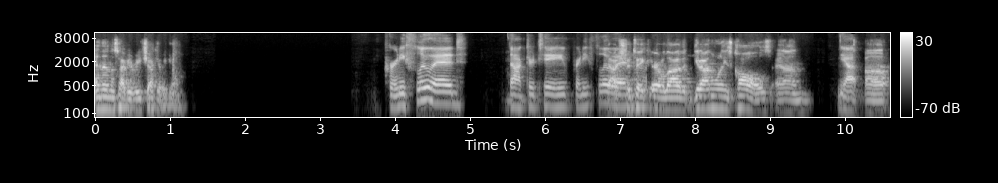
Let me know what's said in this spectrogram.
And then let's have you recheck it again. Pretty fluid Dr. T. Pretty fluid. I should take care of a lot of it. Get on one of these calls and yeah, uh,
